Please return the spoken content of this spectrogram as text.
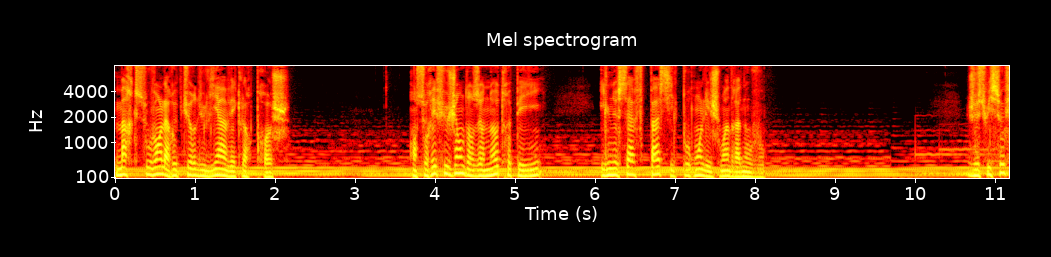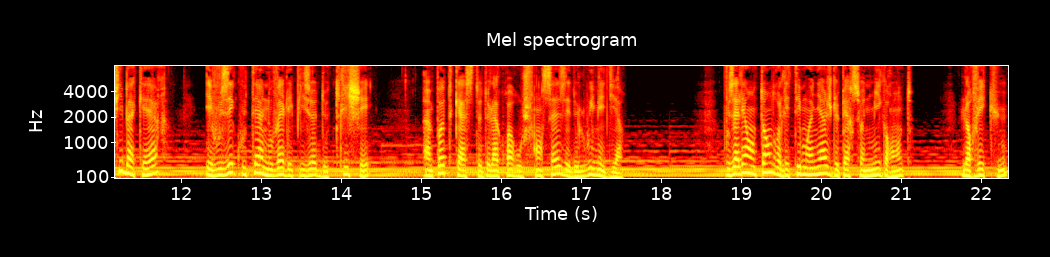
marque souvent la rupture du lien avec leurs proches. En se réfugiant dans un autre pays, ils ne savent pas s'ils pourront les joindre à nouveau. Je suis Sophie Baker et vous écoutez un nouvel épisode de Cliché, un podcast de la Croix-Rouge française et de Louis Média. Vous allez entendre les témoignages de personnes migrantes, leur vécu,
